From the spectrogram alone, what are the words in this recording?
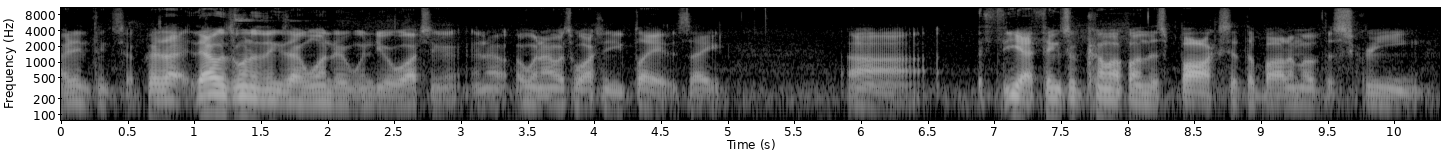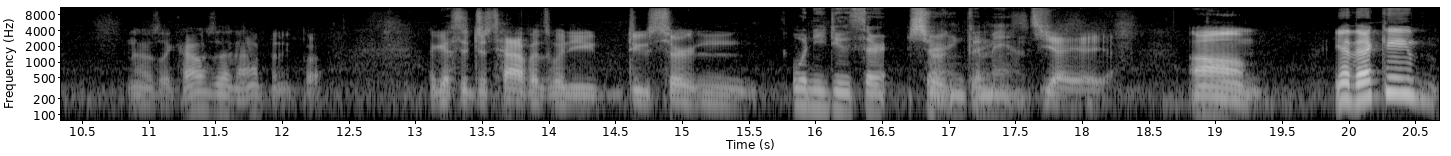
I didn't think so because that was one of the things I wondered when you were watching it, and I, when I was watching you play it. It's like, uh, th- yeah, things would come up on this box at the bottom of the screen, and I was like, how is that happening? But I guess it just happens when you do certain when you do thir- certain, things. commands. Yeah, yeah, yeah. Um, yeah, that game.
